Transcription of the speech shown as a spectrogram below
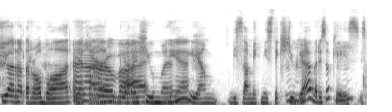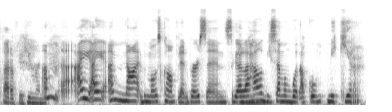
You are not a robot, I'm ya not a kan? You are a robot. human Yeah. yang bisa make mistakes juga, but it's okay. It's, it's part of your human. I'm I I I'm not the most confident person. Segala Hmm. hal bisa membuat aku mikir.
